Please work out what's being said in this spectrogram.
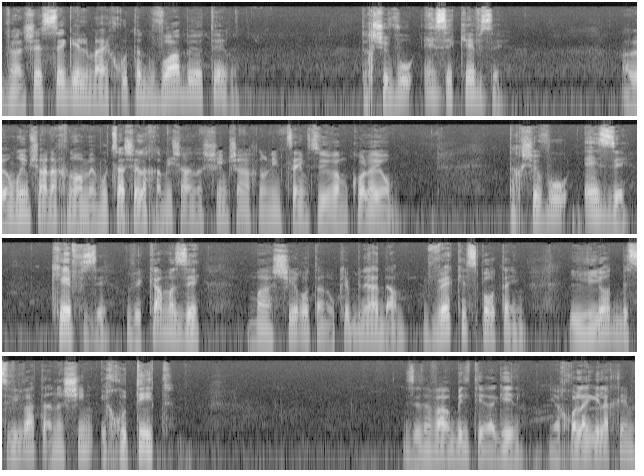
ואנשי סגל מהאיכות הגבוהה ביותר. תחשבו איזה כיף זה. הרי אומרים שאנחנו הממוצע של החמישה אנשים שאנחנו נמצאים סביבם כל היום. תחשבו איזה כיף זה וכמה זה מעשיר אותנו כבני אדם וכספורטאים להיות בסביבת אנשים איכותית. זה דבר בלתי רגיל. אני יכול להגיד לכם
